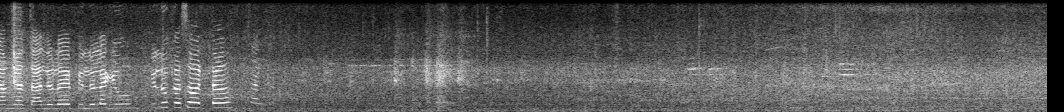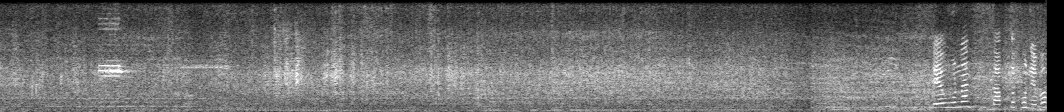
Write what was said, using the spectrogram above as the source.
आम्ही आता आलेलो आहे पिल्लूला घेऊन. पिल्लू कसं वाटतं? ते उन्हात तापतो फोन आहे बा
